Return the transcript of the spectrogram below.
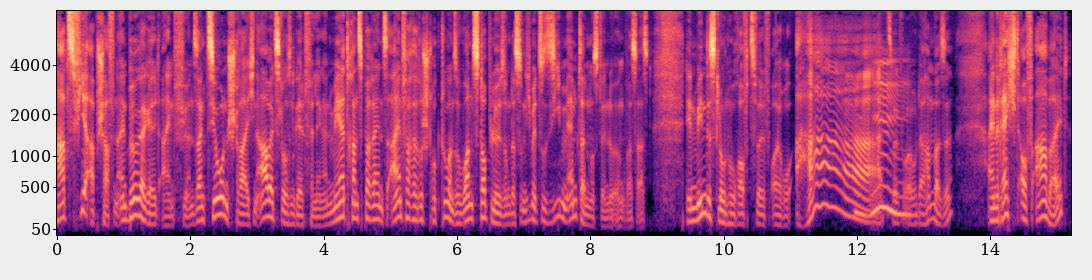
Hartz IV abschaffen, ein Bürgergeld einführen, Sanktionen streichen, Arbeitslosengeld verlängern, mehr Transparenz, einfachere Strukturen, so One-Stop-Lösung, dass du nicht mehr zu sieben Ämtern musst, wenn du irgendwas hast. Den Mindestlohn hoch auf 12 Euro. Aha, mhm. 12 Euro, da haben wir sie. Ein Recht auf Arbeit,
